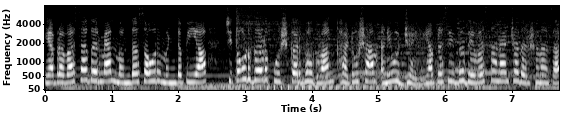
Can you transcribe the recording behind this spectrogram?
या प्रवासादरम्यान मंदसौर मंडपिया चितौडगड पुष्कर भगवान खाटूश्याम आणि उज्जैन या प्रसिद्ध देवस्थानांच्या दर्शनाचा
